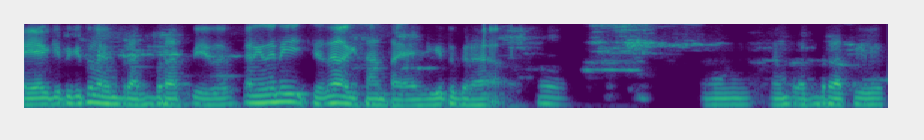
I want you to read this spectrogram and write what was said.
ya gitu-gitu lah yang berat-berat gitu. Kan kita nih cerita lagi santai aja gitu gerak oh. yang, berat-berat gitu.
